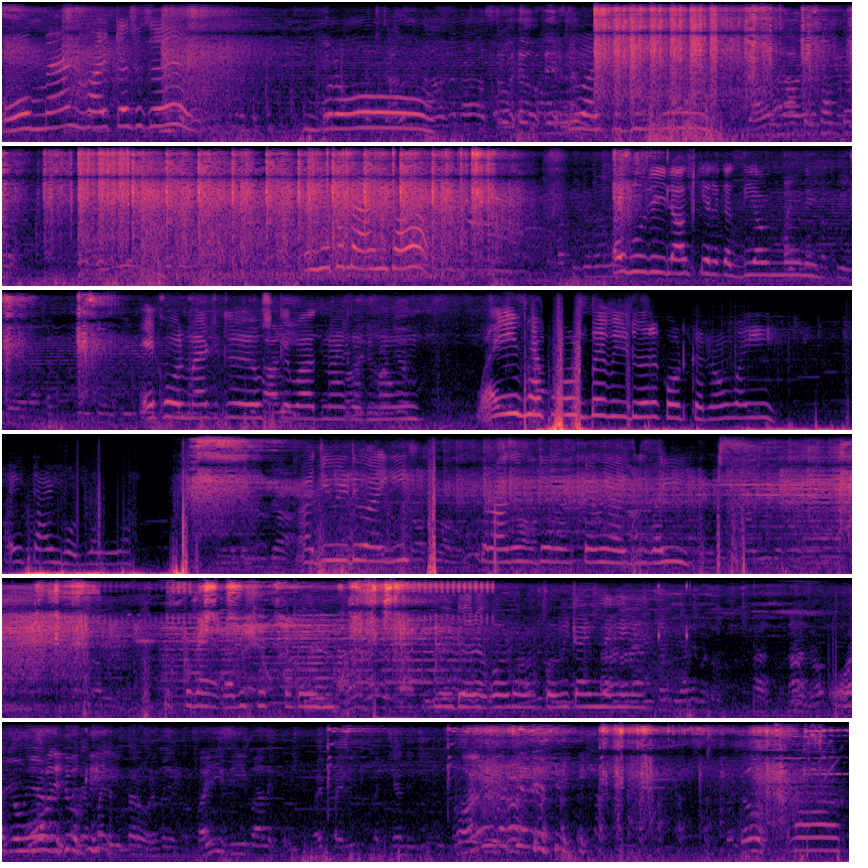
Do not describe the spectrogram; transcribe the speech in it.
Oh man hi कैसे गए ब्रो ये तो मैं ही था भाई मुझे लास्ट किल कर दिया उन्होंने एक और मैच के उसके बाद मैं करना हूँ। भाई मैं फ़ोन पे वीडियो रिकॉर्ड कर रहा हूँ भाई। भाई टाइम बहुत लगेगा। आज ही वीडियो आएगी फिर आधे वीडियो घंटे में आएगी भाई। उसको जाएगा भी शूट वीडियो रिकॉर्ड हो उनको भी टाइम लगेगा। और लास्ट मैच मैच खेल रहा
